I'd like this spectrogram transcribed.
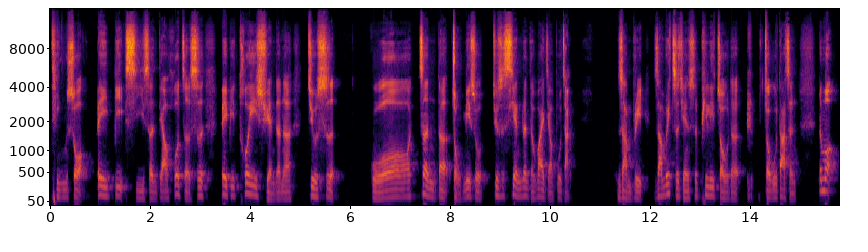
听说被逼牺牲掉，或者是被逼退选的呢，就是国政的总秘书，就是现任的外交部长。Zambri，Zambri 之前是霹雳州的 州务大臣。那么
